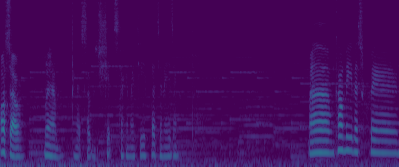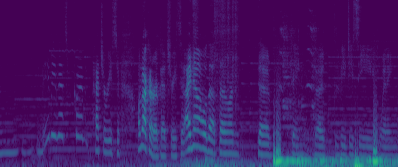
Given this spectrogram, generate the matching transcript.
Also, man, I got some shit stuck in my teeth. That's amazing. Um, call me Vespiquen. Maybe Vespiquen? Pachirisu. I'm not gonna rip Pachirisu. I know that the one, the thing, the, the VGC winning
